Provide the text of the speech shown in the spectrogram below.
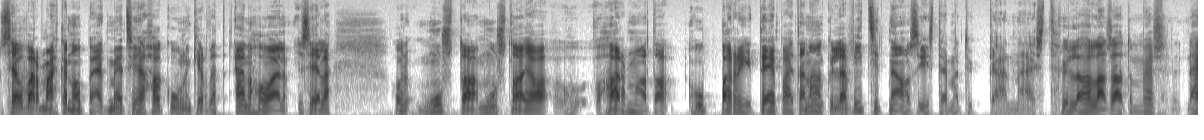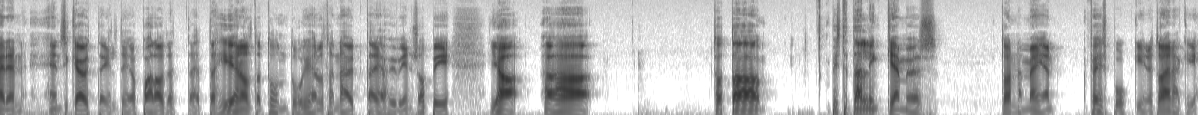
se on varmaan ehkä nopea. että Menet siihen hakuun, niin kirjoitat NHL ja siellä on musta, mustaa ja harmaata hupparia, teepaita. Nämä on kyllä vitsit, nämä on siistejä, mä tykkään näistä. kyllä ollaan saatu myös näiden ensikäyttäjiltä jo palautetta, että hienolta tuntuu, hienolta näyttää ja hyvin sopii. Ja ää, tota, pistetään linkkiä myös tonne meidän Facebookiin nyt ainakin.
